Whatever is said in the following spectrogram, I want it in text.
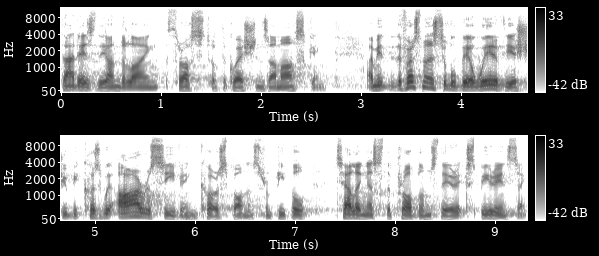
that is the underlying thrust of the questions I'm asking. I mean, the First Minister will be aware of the issue because we are receiving correspondence from people telling us the problems they're experiencing.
